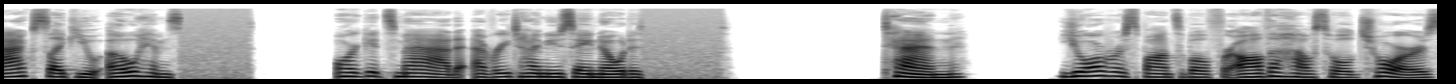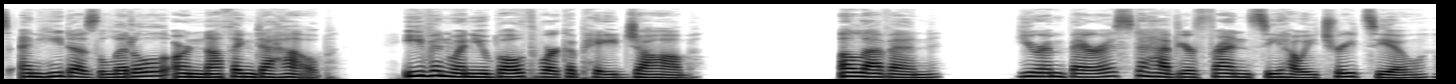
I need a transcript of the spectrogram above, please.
acts like you owe him or gets mad every time you say no to 10. You're responsible for all the household chores and he does little or nothing to help, even when you both work a paid job. 11. You're embarrassed to have your friends see how he treats you,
